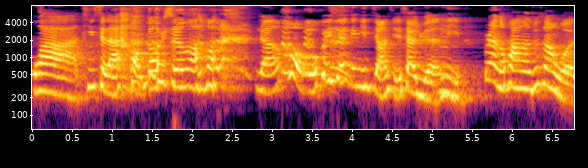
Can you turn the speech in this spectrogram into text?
哇，听起来好高深啊！”，然后我会先给你讲解一下原理，不然的话呢，就算我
